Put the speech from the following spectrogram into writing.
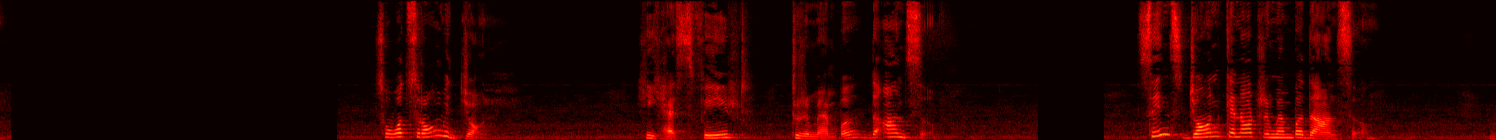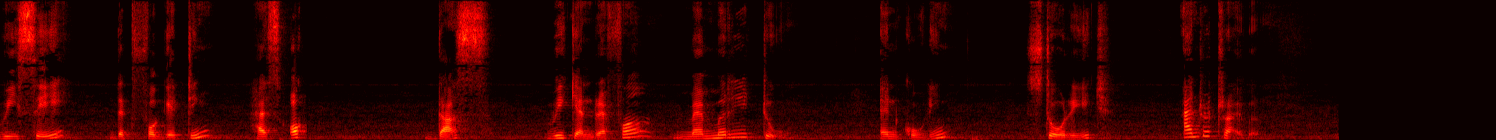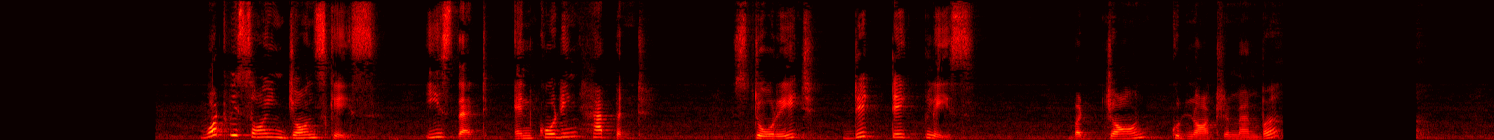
So, what's wrong with John? He has failed to remember the answer. Since John cannot remember the answer, we say that forgetting has occurred. Thus, we can refer memory to encoding, storage, and retrieval. What we saw in John's case is that encoding happened, storage did take place but John could not remember.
